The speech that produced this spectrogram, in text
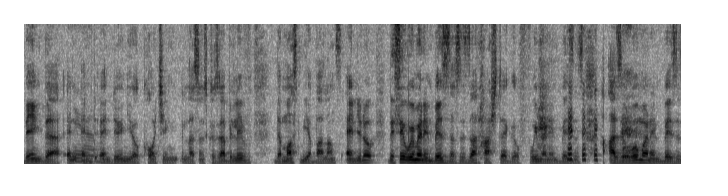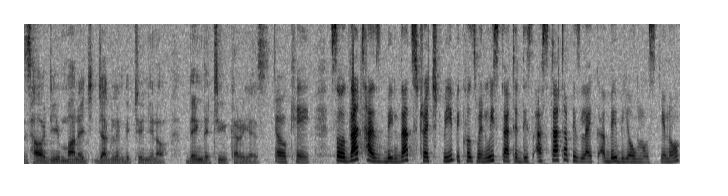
being there and, and, and doing your coaching lessons? Because I believe there must be a balance. And you know, they say women in business. There's that hashtag of women in business. As a woman in business, how do you manage juggling between, you know, being the two careers? Okay, so that has been, that stretched me because when we started this, a startup is like a baby almost, you know.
